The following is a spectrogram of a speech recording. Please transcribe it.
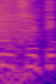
You to be.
